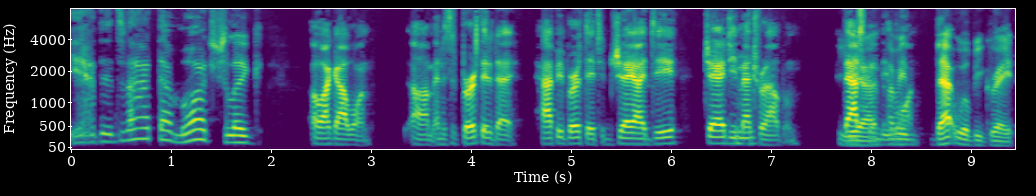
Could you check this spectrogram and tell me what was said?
yeah, it's not that much. Like, oh, I got one. Um, and it's his birthday today. Happy birthday to JID, JID mm-hmm. Metro album. That's yeah, gonna be I one. mean, that will be great.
